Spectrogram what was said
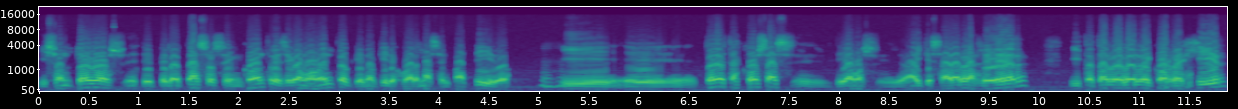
y son todos este, pelotazos en contra, llega un momento que no quiere jugar más el partido. Y eh, todas estas cosas, eh, digamos, hay que saberlas leer y tratar de ver de corregir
